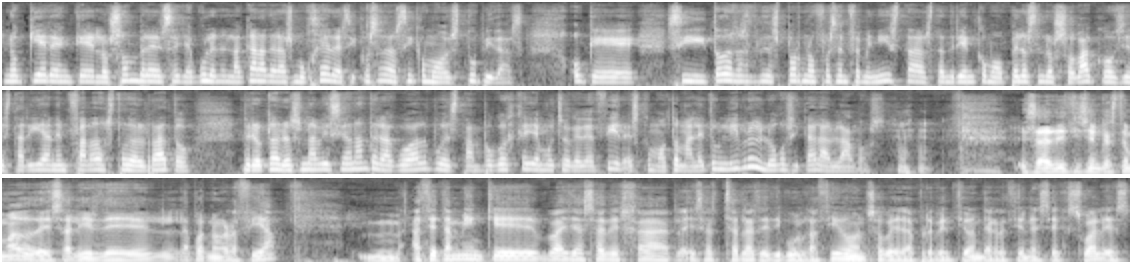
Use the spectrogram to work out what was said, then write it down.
no quieren que los hombres se eyaculen en la cara de las mujeres y cosas así como estúpidas. O que si todas las actrices porno fuesen feministas tendrían como pelos en los sobacos y estarían enfadadas todo el rato. Pero claro, es una visión ante la cual pues tampoco es que haya mucho que decir. Es como, toma, léete un libro y luego si tal hablamos. Esa decisión que has tomado de salir de la pornografía mm, hace también que vayas a dejar esas charlas de divulgación sobre la prevención de agresiones sexuales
